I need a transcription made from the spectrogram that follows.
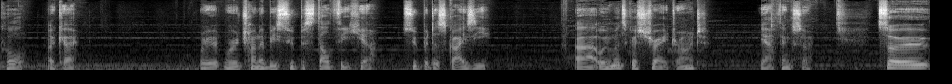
cool. Okay. We're, we're trying to be super stealthy here. Super disguisey. Uh, we meant to go straight, right? Yeah, I think so. So,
